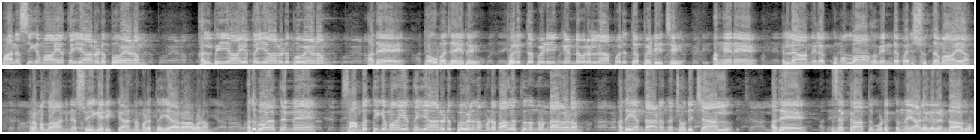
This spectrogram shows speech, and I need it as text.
മാനസികമായ തയ്യാറെടുപ്പ് വേണം. കൽബിയായ തയ്യാറെടുപ്പ് വേണം. അതെ തൗബ ചെയ്ത് പൊരുത്തപ്പെടിക്കേണ്ടവരെല്ലാം പൊരുത്തപ്പെടിച്ച് അങ്ങനെ എല്ലാ നിലക്കും അള്ളാഹുവിന്റെ പരിശുദ്ധമായ റമദാനിനെ സ്വീകരിക്കാൻ നമ്മൾ തയ്യാറാവണം. അതുപോലെ തന്നെ സാമ്പത്തികമായ തയ്യാറെടുപ്പുകൾ നമ്മുടെ ഭാഗത്തു നിന്നുണ്ടാകണം. അത് എന്താണെന്ന് ചോദിച്ചാൽ അതെ സക്കാത്ത് കൊടുക്കുന്ന ആളുകൾ ഉണ്ടാകും.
